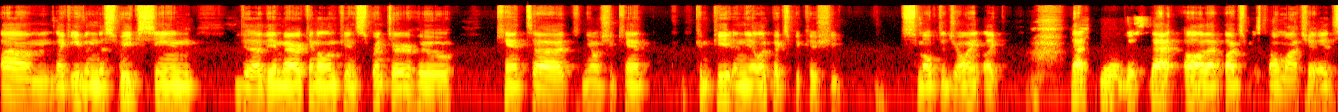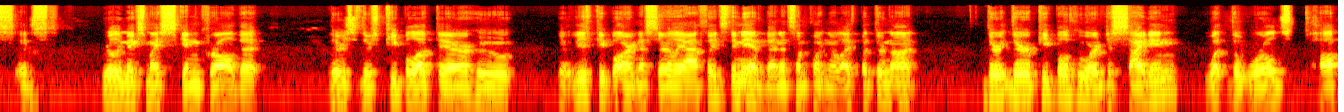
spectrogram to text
Um, like even this week, seeing the the American Olympian sprinter who can't uh, you know she can't compete in the Olympics because she smoked a joint. Like that's just that. Oh, that bugs me so much. It's it's really makes my skin crawl that there's there's people out there who you know, these people aren't necessarily athletes. They may have been at some point in their life, but they're not. There there are people who are deciding what the world's top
